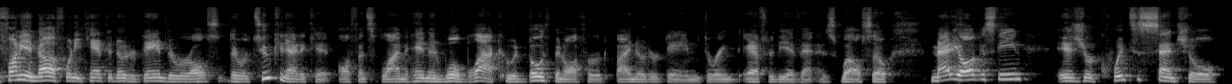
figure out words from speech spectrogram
funny enough, when he came to Notre Dame, there were also there were two Connecticut offensive linemen, him and Will Black, who had both been offered by Notre Dame during after the event as well. So, Maddie Augustine is your quintessential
